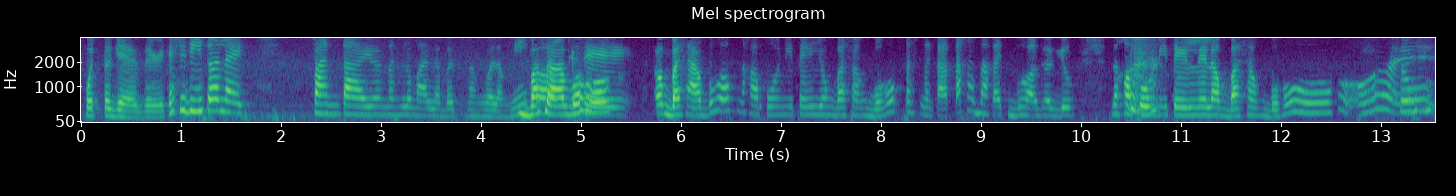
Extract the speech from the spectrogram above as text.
put together. Kasi dito like fan tayo ng lumalabas ng walang makeup. Basa Kasi, buhok. oh, basa buhok, naka-ponytail yung basang buhok, tas nagtataka bakit buhagag yung naka-ponytail nilang basang buhok. Oo So, eh.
